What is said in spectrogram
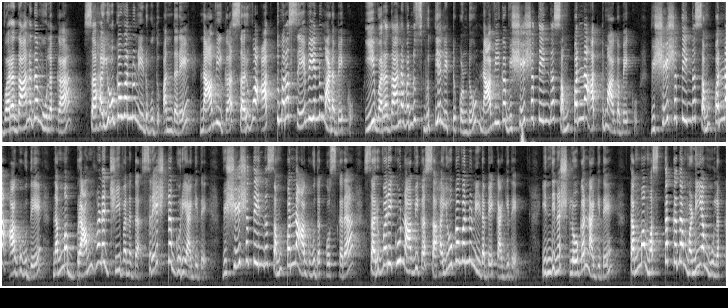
ವರದಾನದ ಮೂಲಕ ಸಹಯೋಗವನ್ನು ನೀಡುವುದು ಅಂದರೆ ನಾವೀಗ ಸರ್ವ ಆತ್ಮರ ಸೇವೆಯನ್ನು ಮಾಡಬೇಕು. ಈ ವರದಾನವನ್ನು ಸ್ಮೃತಿಯಲ್ಲಿಟ್ಟುಕೊಂಡು ನಾವೀಗ ವಿಶೇಷತೆಯಿಂದ ಸಂಪನ್ನ ಆತ್ಮ ಆಗಬೇಕು. ವಿಶೇಷತೆಯಿಂದ ಸಂಪನ್ನ ಆಗುವುದೇ ನಮ್ಮ ಬ್ರಾಹ್ಮಣ ಜೀವನದ ಶ್ರೇಷ್ಠ ಗುರಿಯಾಗಿದೆ. ವಿಶೇಷತೆಯಿಂದ ಸಂಪನ್ನ ಆಗುವುದಕ್ಕೋಸ್ಕರ ಸರ್ವರಿಗೂ ನಾವೀಗ ಸಹಯೋಗವನ್ನು ನೀಡಬೇಕಾಗಿದೆ. ಇಂದಿನ ಶ್ಲೋಗನ್ ಆಗಿದೆ ತಮ್ಮ ಮಸ್ತಕದ ಮಣಿಯ ಮೂಲಕ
